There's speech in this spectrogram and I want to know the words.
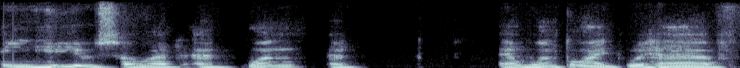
in Rio. So at, at one at, at one point we have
